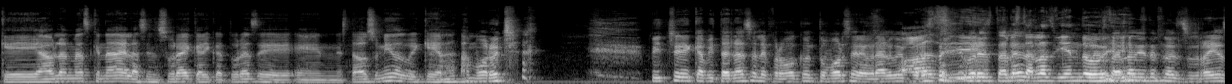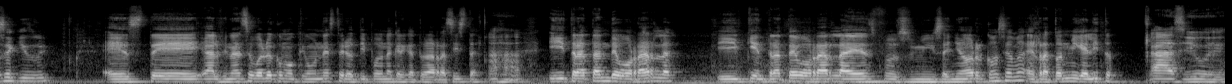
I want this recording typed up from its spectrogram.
Que hablan más que nada de la censura de caricaturas de, en Estados Unidos, güey. Que Ajá. a Morocha. Pinche capitanazo le provoca un tumor cerebral, güey. por, Ah, sí, por por estarlas- estarlas viendo, güey. estarla viendo con sus rayos X, güey. Este, al final se vuelve como que un estereotipo de una caricatura racista. Ajá. Y tratan de borrarla. Y quien trata de borrarla es, pues, mi señor, ¿cómo se llama? El ratón Miguelito. Ah, sí, güey.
